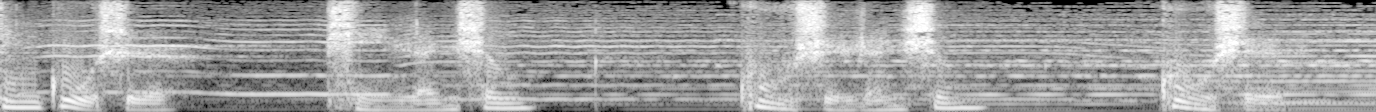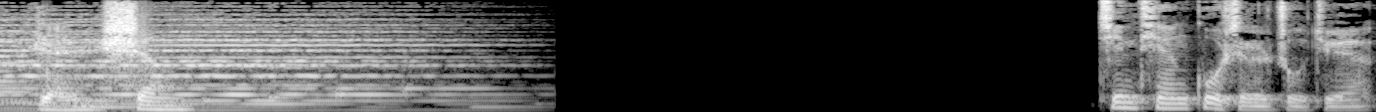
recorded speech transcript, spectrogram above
听故事，品人生，故事人生，故事人生。今天故事的主角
